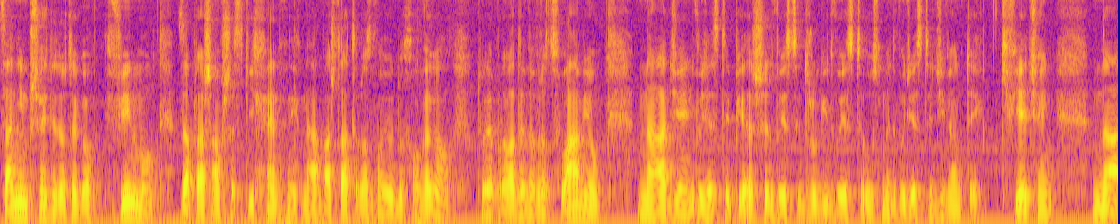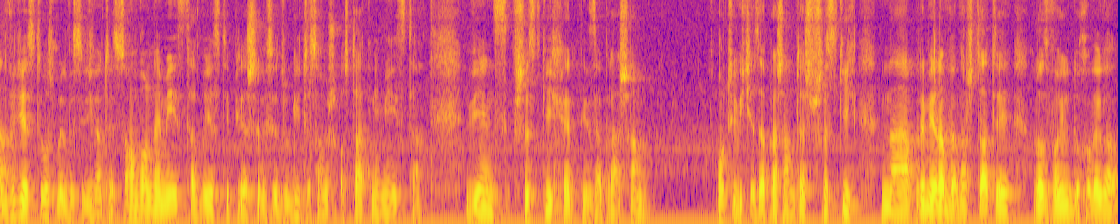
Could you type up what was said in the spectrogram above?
Zanim przejdę do tego filmu, zapraszam wszystkich chętnych na warsztaty rozwoju duchowego, które prowadzę we Wrocławiu na dzień 21, 22, 28, 29 kwiecień. Na 28, 29 są wolne miejsca, 21, 22 to są już ostatnie miejsca, więc wszystkich chętnych zapraszam. Oczywiście zapraszam też wszystkich na premierowe warsztaty rozwoju duchowego,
